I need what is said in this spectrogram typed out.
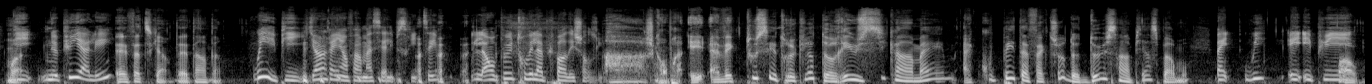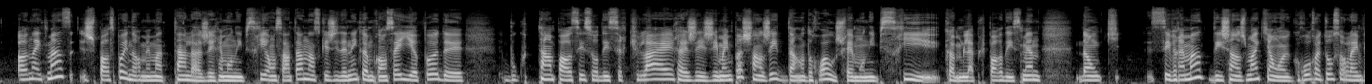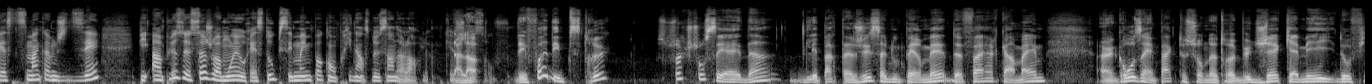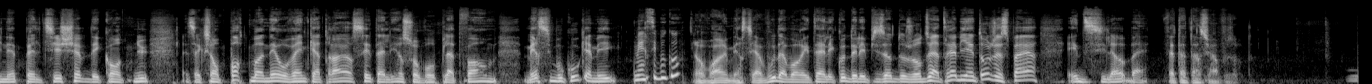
Ouais. Puis ne plus y aller. Elle est fatigante, elle est tentante. Oui, puis il y a un rayon pharmacie à l'épicerie. tu sais. Là, on peut trouver la plupart des choses là. Ah, je comprends. Et avec tous ces trucs-là, tu as réussi quand même à couper ta facture de 200 pièces par mois? Ben oui. Et, et puis, Wow. honnêtement, je passe pas énormément de temps là, à gérer mon épicerie. On s'entend dans ce que j'ai donné comme conseil. Il y a pas de beaucoup de temps passé sur des circulaires. J'ai j'ai même pas changé d'endroit où je fais mon épicerie comme la plupart des semaines. Donc, c'est vraiment des changements qui ont un gros retour sur l'investissement, comme je disais. Puis en plus de ça, je vais moins au resto, puis c'est même pas compris dans ce 200 $-là que Alors, je sauve. des fois, des petits trucs, c'est pour ça que je trouve que c'est aidant de les partager. Ça nous permet de faire quand même un gros impact sur notre budget. Camille Dauphinet-Pelletier, chef des contenus, la section porte-monnaie aux 24 heures, c'est à lire sur vos plateformes. Merci beaucoup, Camille. Merci beaucoup. Au revoir et merci à vous d'avoir été à l'écoute de l'épisode d'aujourd'hui. À très bientôt, j'espère. Et d'ici là, ben, faites attention à vous autres.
